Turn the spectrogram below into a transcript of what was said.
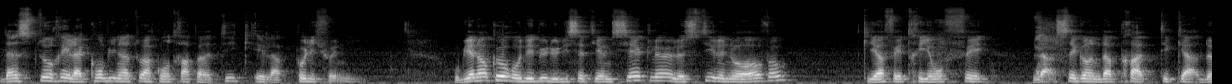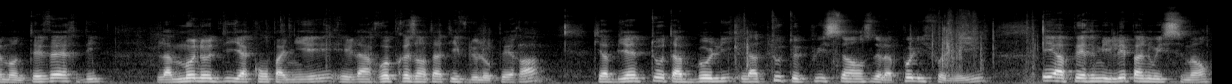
d'instaurer la combinatoire contrapuntique et la polyphonie. Ou bien encore au début du XVIIe siècle, le stile nuovo, qui a fait triompher la seconda pratica de Monteverdi, la monodie accompagnée et la représentative de l'opéra, qui a bientôt aboli la toute-puissance de la polyphonie et a permis l'épanouissement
